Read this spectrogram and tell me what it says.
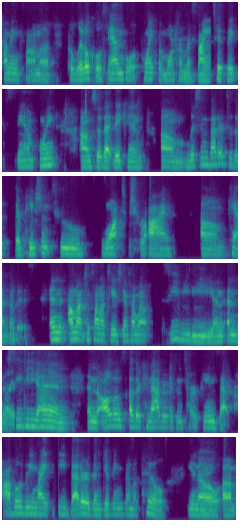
coming from a political standpoint, but more from a scientific standpoint, um, so that they can um, listen better to the, their patients who want to try um, cannabis. And I'm not just talking about THC, I'm talking about CBD and, and Right. CBN and all those other cannabinoids and terpenes that probably might be better than giving them a pill. You know, um,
